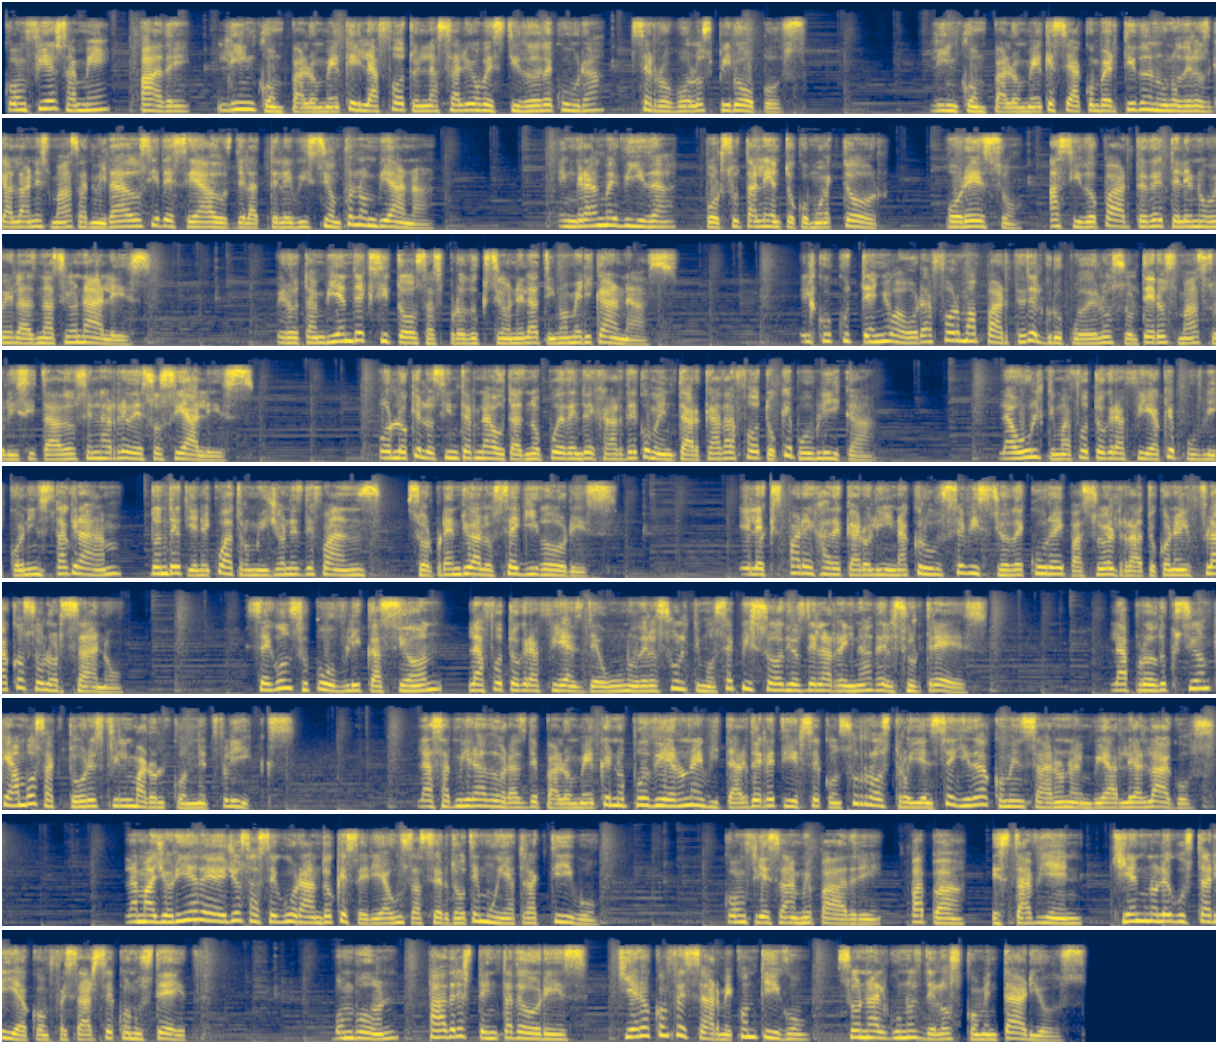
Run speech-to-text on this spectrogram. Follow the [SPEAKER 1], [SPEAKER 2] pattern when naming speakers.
[SPEAKER 1] Confiésame, padre, Lincoln Palomeque y la foto en la salió vestido de cura, se robó los piropos. Lincoln Palomeque se ha convertido en uno de los galanes más admirados y deseados de la televisión colombiana. En gran medida, por su talento como actor. Por eso, ha sido parte de telenovelas nacionales. Pero también de exitosas producciones latinoamericanas. El cucuteño ahora forma parte del grupo de los solteros más solicitados en las redes sociales por lo que los internautas no pueden dejar de comentar cada foto que publica. La última fotografía que publicó en Instagram, donde tiene 4 millones de fans, sorprendió a los seguidores. El expareja de Carolina Cruz se vistió de cura y pasó el rato con el flaco Solorzano. Según su publicación, la fotografía es de uno de los últimos episodios de La Reina del Sur 3. La producción que ambos actores filmaron con Netflix. Las admiradoras de Palomeque no pudieron evitar derretirse con su rostro y enseguida comenzaron a enviarle halagos. La mayoría de ellos asegurando que sería un sacerdote muy atractivo. Confiésame padre, papá, está bien, ¿quién no le gustaría confesarse con usted? Bombón, padres tentadores, quiero confesarme contigo, son algunos de los comentarios.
